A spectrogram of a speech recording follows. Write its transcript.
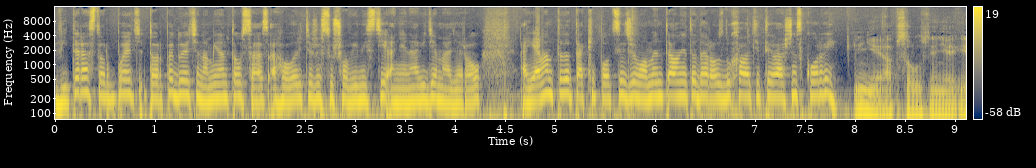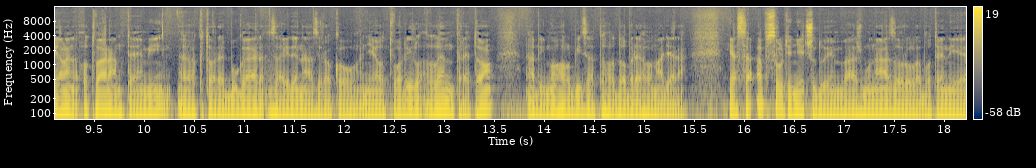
Vy teraz torpedujete nominantov SAS a hovoríte, že sú šovinisti a nenávidia Maďarov. A ja mám teda taký pocit, že momentálne teda rozduchávate tie vášne skôr vy. Nie, absolútne nie. Ja len otváram témy, e, ktoré Bugár za 11 rokov neotvoril, len preto, aby mohol byť za toho dobrého Maďara. Ja sa absolútne nečudujem vášmu názoru, lebo ten je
